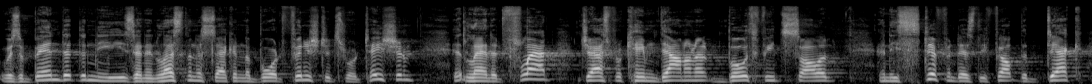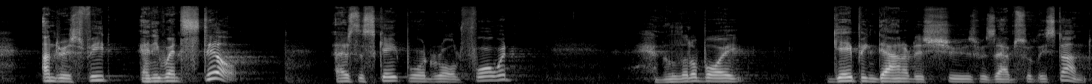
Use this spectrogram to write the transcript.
It was a bend at the knees, and in less than a second, the board finished its rotation. It landed flat. Jasper came down on it, both feet solid, and he stiffened as he felt the deck under his feet, and he went still as the skateboard rolled forward. And the little boy, gaping down at his shoes, was absolutely stunned.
